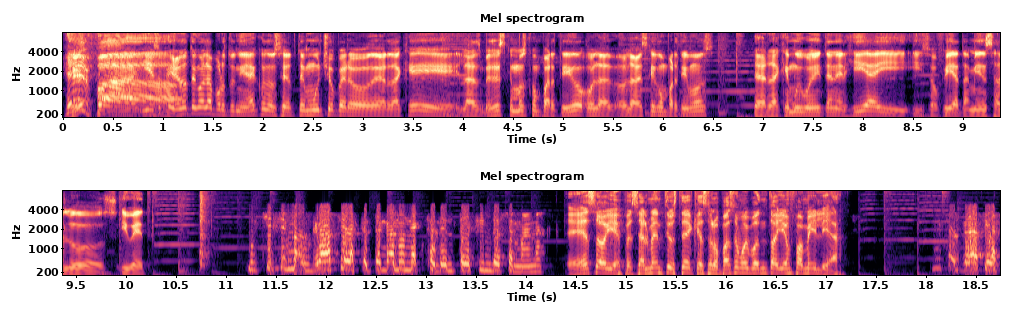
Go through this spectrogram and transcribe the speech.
jefa. Y eso que yo no tengo la oportunidad de conocerte mucho, pero de verdad que las veces que hemos compartido o la, o la vez que compartimos, de verdad que muy bonita energía y, y Sofía también saludos, Ivette. Muchísimas gracias. Que tengan un excelente fin de semana. Eso, y especialmente usted, que se lo pase muy bonito ahí en familia. Muchas gracias.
